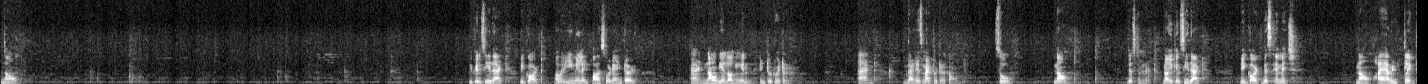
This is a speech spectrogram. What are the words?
Now you can see that we got our email and password entered and now we are logging in into Twitter and that is my Twitter account so now just a minute now you can see that we got this image now I haven't clicked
